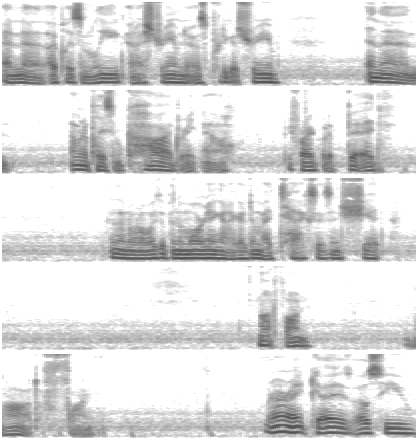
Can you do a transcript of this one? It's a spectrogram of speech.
and uh, I played some League, and I streamed. It was a pretty good stream. And then I'm gonna play some COD right now before I go to bed. And then when I wake up in the morning and I gotta do my taxes and shit. Not fun. Not fun. But alright, guys, I'll see you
